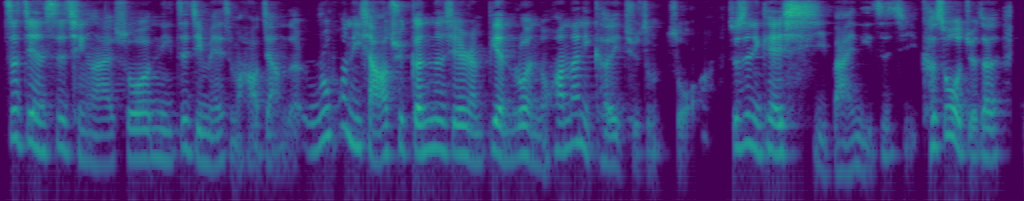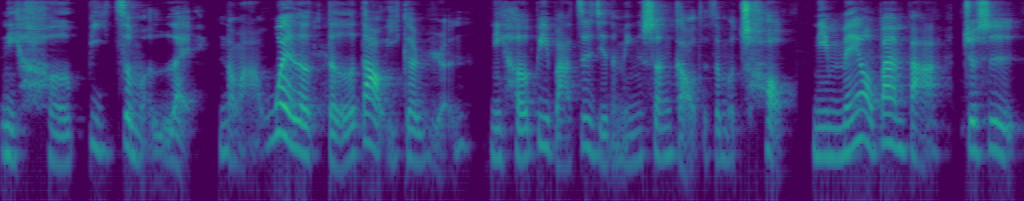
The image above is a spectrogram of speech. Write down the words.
这件事情来说，你自己没什么好讲的。如果你想要去跟那些人辩论的话，那你可以去这么做啊，就是你可以洗白你自己。可是我觉得你何必这么累，你懂吗？为了得到一个人，你何必把自己的名声搞得这么臭？你没有办法，就是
